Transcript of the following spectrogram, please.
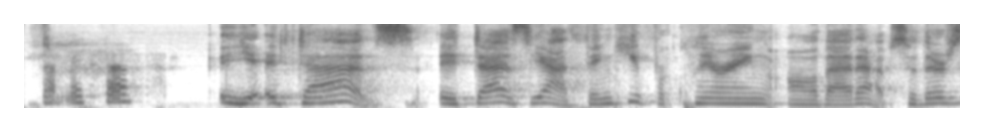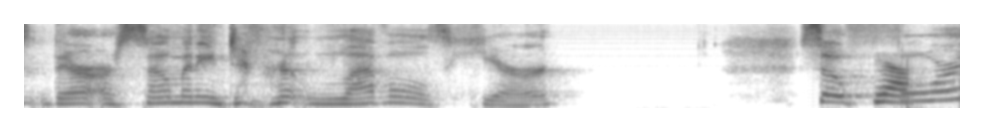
Does that make sense? Yeah, it does. It does. Yeah. Thank you for clearing all that up. So there's there are so many different levels here. So yeah. for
